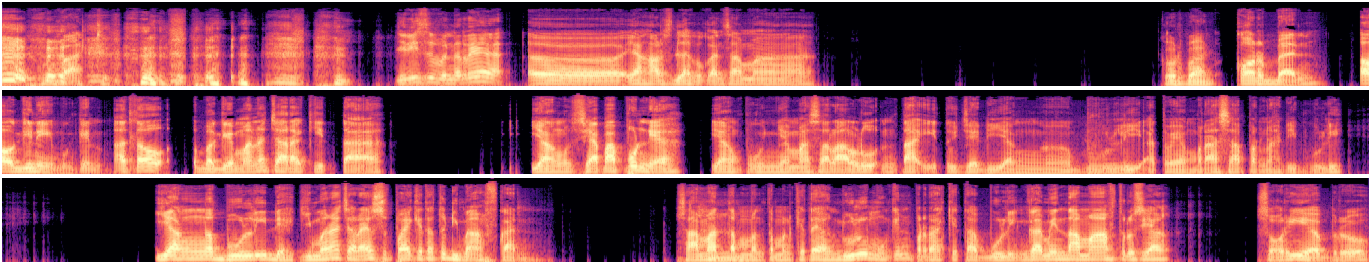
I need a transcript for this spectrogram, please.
Waduh. Jadi sebenarnya eh, yang harus dilakukan sama Korban. korban, oh gini mungkin, atau bagaimana cara kita yang siapa pun ya yang punya masa lalu entah itu jadi yang ngebully atau yang merasa pernah dibully, yang ngebully deh, gimana caranya supaya kita tuh dimaafkan sama Hmm. teman-teman kita yang dulu mungkin pernah kita bully, nggak minta maaf terus yang sorry ya bro,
